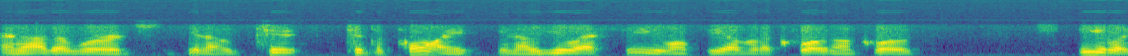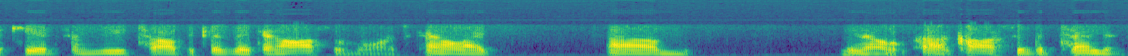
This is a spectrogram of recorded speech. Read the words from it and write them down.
In other words, you know, to to the point, you know, USC won't be able to quote unquote steal a kid from Utah because they can offer more. It's kind of like, um, you know, uh, cost of attendance.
